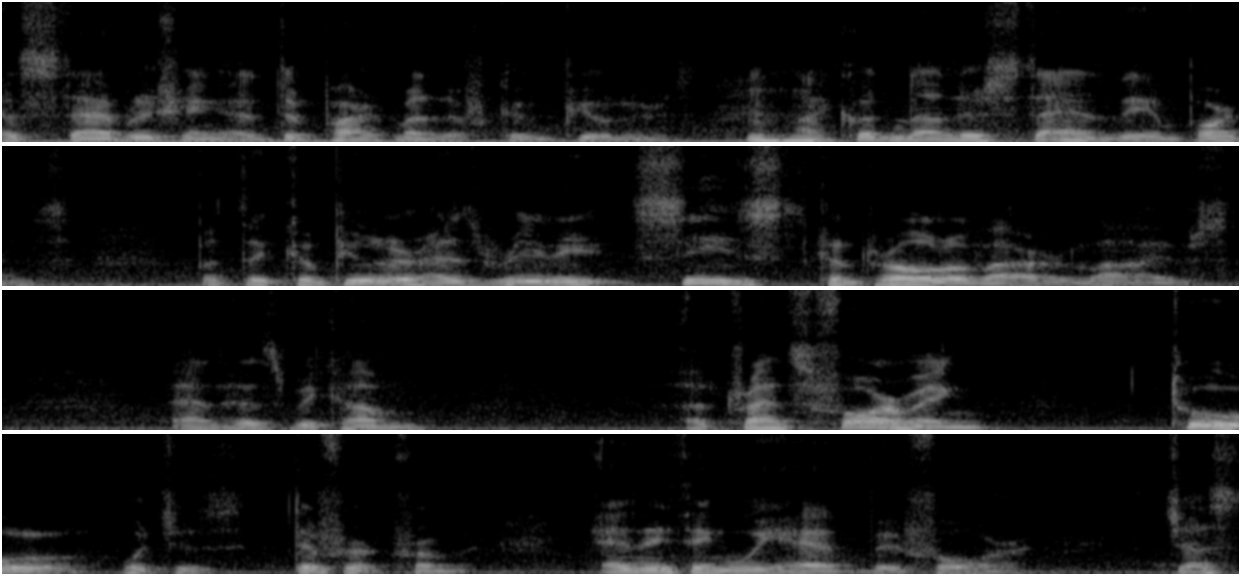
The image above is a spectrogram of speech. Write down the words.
establishing a department of computers. Mhm. I couldn't understand the importance, but the computer has really seized control of our lives and has become a transforming tool which is different from anything we had before. Just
